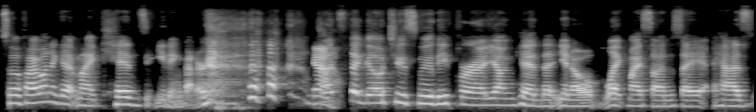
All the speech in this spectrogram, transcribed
So if I want to get my kids eating better, yeah. what's the go-to smoothie for a young kid that, you know, like my son say has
